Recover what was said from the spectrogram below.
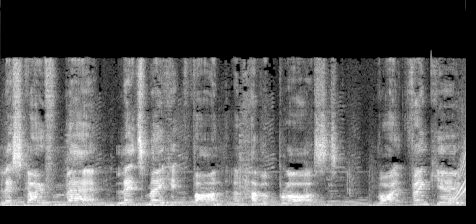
let's go from there. Let's make it fun and have a blast. Right, thank you.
